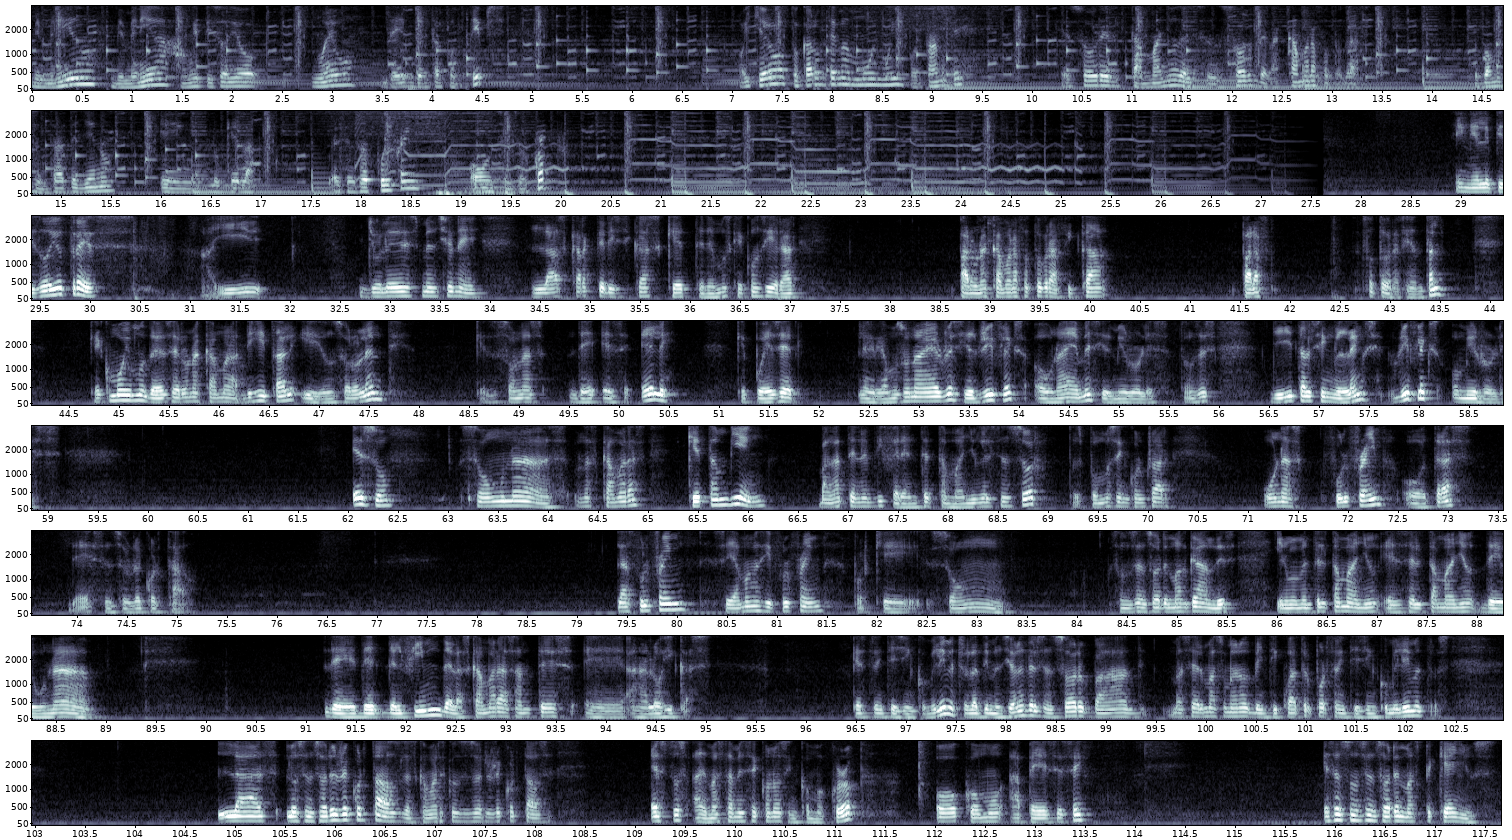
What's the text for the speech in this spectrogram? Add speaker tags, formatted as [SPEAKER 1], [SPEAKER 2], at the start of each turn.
[SPEAKER 1] Bienvenido, bienvenida a un episodio nuevo de Dental Photo Tips. Hoy quiero tocar un tema muy muy importante que es sobre el tamaño del sensor de la cámara fotográfica. Nos vamos a entrar de lleno en lo que es el sensor full frame o un sensor crop. En el episodio 3, ahí yo les mencioné las características que tenemos que considerar para una cámara fotográfica para fotografía dental que como vimos debe ser una cámara digital y de un solo lente que son las DSL que puede ser le agregamos una R si es reflex o una M si es mirrorless. Entonces Digital Single Lens, Reflex o Mirrorless. Eso son unas, unas cámaras que también van a tener diferente tamaño en el sensor. Entonces podemos encontrar unas full frame o otras de sensor recortado. Las full frame se llaman así full frame porque son son sensores más grandes y normalmente el tamaño es el tamaño de una de, del film de las cámaras antes eh, analógicas que es 35 milímetros. Las dimensiones del sensor va, va a ser más o menos 24 por 35 milímetros. Las, los sensores recortados las cámaras con sensores recortados estos además también se conocen como crop o como APS-C esos son sensores más pequeños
